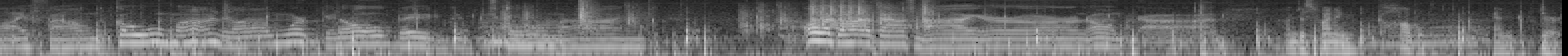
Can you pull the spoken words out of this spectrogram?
I found a coal mine and I'm working all day to get this coal mine. Oh my god, I found some iron. Oh my god. I'm just finding cobble and dirt.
